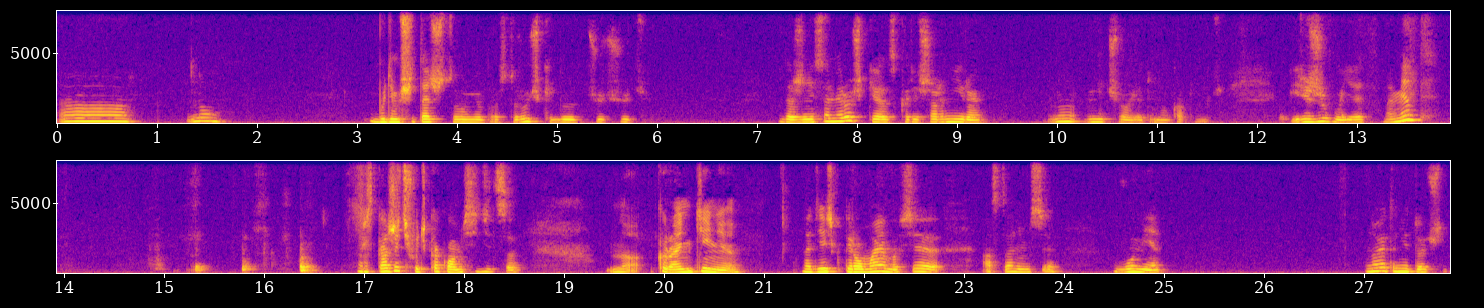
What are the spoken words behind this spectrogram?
А, ну, будем считать, что у нее просто ручки будут чуть-чуть даже не сами ручки, а скорее шарниры. Ну, ничего, я думаю, как-нибудь переживу я этот момент. Расскажите хоть, как вам сидится на карантине. Надеюсь, к 1 мая мы все останемся в уме. Но это не точно.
